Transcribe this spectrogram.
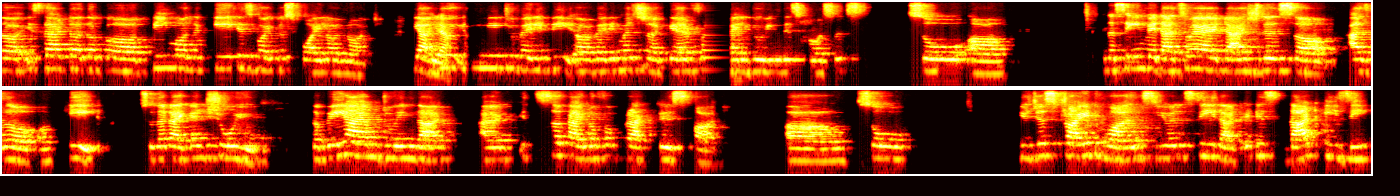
the is that uh, the uh, cream on the cake is going to spoil or not? Yeah, yeah. You, you, need to very be uh, very much careful while doing this process. So the same way that's why i attach this as a, a cake so that I can show you the way I am doing that. And it's a kind of a practice part. Um, so you just try it once, you will see that it is that easy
